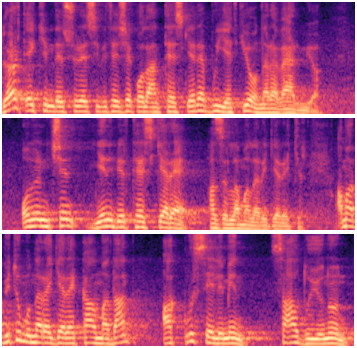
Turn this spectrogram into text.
4 Ekim'de süresi bitecek olan tezkere bu yetkiyi onlara vermiyor. Onun için yeni bir tezkere hazırlamaları gerekir. Ama bütün bunlara gerek kalmadan aklı selimin, sağduyunun,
